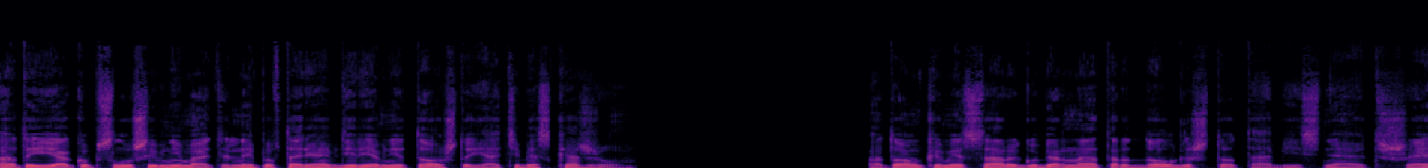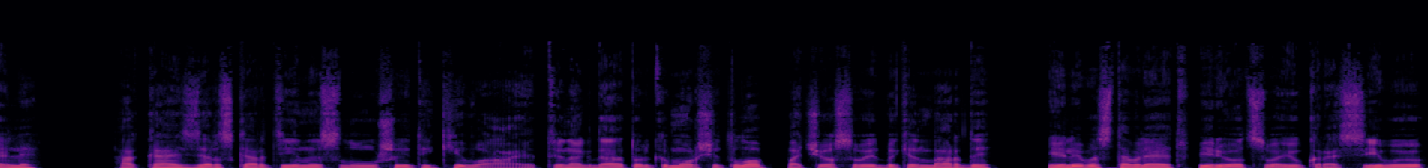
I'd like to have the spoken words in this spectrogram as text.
А ты, Якуб, слушай внимательно и повторяй в деревне то, что я тебе скажу. Потом комиссар и губернатор долго что-то объясняют Шелле, а Кайзер с картины слушает и кивает, иногда только морщит лоб, почесывает бакенбарды или выставляет вперед свою красивую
